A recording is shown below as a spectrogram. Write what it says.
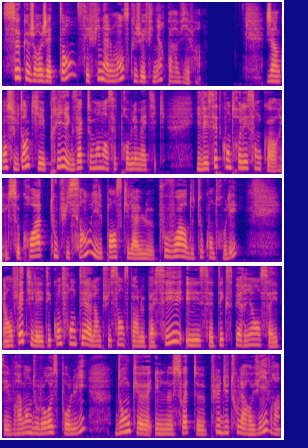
Ce que je rejette tant, c'est finalement ce que je vais finir par vivre. J'ai un consultant qui est pris exactement dans cette problématique. Il essaie de contrôler son corps, il se croit tout puissant, il pense qu'il a le pouvoir de tout contrôler. Et en fait, il a été confronté à l'impuissance par le passé et cette expérience a été vraiment douloureuse pour lui. Donc, euh, il ne souhaite plus du tout la revivre.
